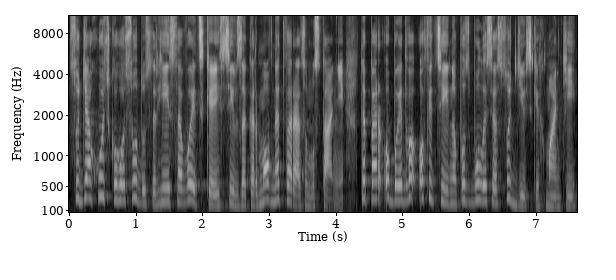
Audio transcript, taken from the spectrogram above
Суддя Хуцького суду Сергій Савицький сів за кермо в нетверезому стані. Тепер обидва офіційно позбулися суддівських мантій.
